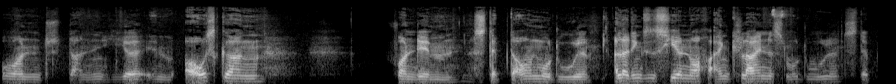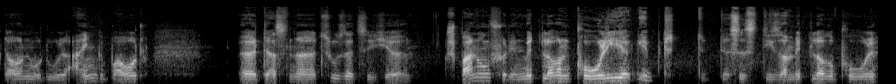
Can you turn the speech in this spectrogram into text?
Und dann hier im Ausgang von dem Step-Down-Modul. Allerdings ist hier noch ein kleines Modul, Step-Down-Modul eingebaut, äh, das eine zusätzliche Spannung für den mittleren Pol hier gibt. Das ist dieser mittlere Pol.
